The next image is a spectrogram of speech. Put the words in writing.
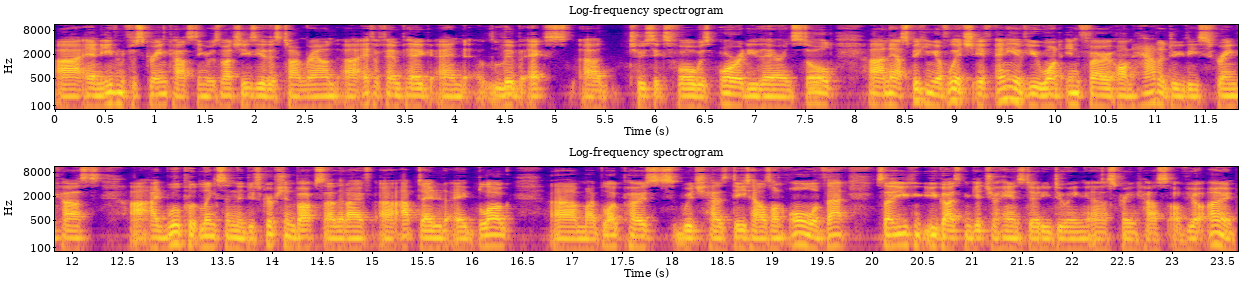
Uh, and even for screencasting, it was much easier this time around. Uh, FFmpeg and libx264 uh, was already there installed. Uh, now, speaking of which, if any of you want info on how to do these screencasts, uh, I will put links in the description box so that I've updated a blog, my blog posts, which has details on all of that. So you can, you guys can get your hands dirty doing screencasts of your own.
